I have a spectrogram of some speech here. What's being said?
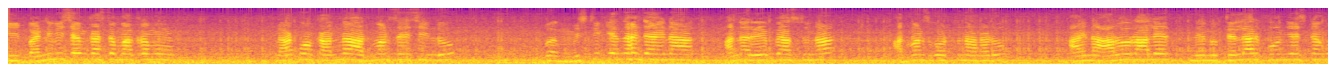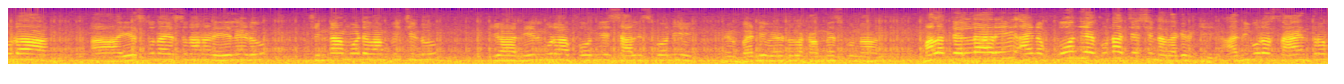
ఈ బండి విషయానికి వస్తే మాత్రము నాకు ఒక అన్న అడ్వాన్స్ వేసిండు. మిస్టేక్ ఏంటంటే ఆయన అన్న రేపే వస్తున్నా అడ్వాన్స్ కొడుతున్నా అన్నాడు. ఆయన ఆరో రాలే నేను తెల్లారి ఫోన్ చేసినా కూడా వేస్తున్నా వేస్తున్నా అన్నాడు వేయలేడు. చిన్న అమౌంట్ పంపించిండు. ఇక నేను కూడా ఫోన్ చేసి చాలించుకొని నేను బండి వేరేటోళ్ళకి అమ్మేసుకున్నా. మళ్ళీ తెల్లారి ఆయన ఫోన్ చేయకుండా వచ్చేసిండు నా దగ్గరికి. అది కూడా సాయంత్రం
